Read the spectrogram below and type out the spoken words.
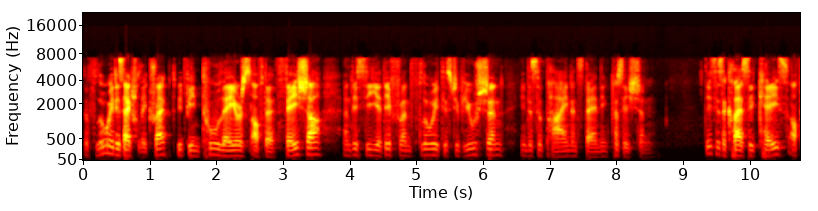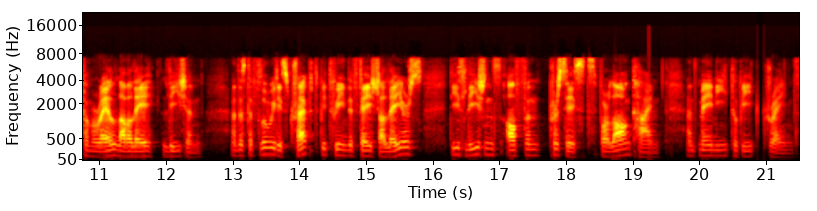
The fluid is actually trapped between two layers of the fascia and we see a different fluid distribution in the supine and standing position. This is a classic case of a Morel-Lavallée lesion and as the fluid is trapped between the fascial layers, these lesions often persist for a long time and may need to be drained.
